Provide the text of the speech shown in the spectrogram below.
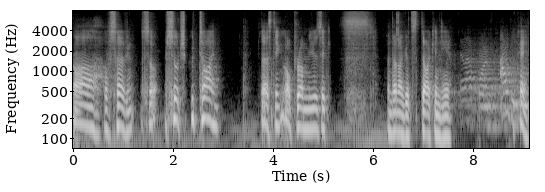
oh, I was having so such a good time blasting opera music. And then I got stuck in here. Okay,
